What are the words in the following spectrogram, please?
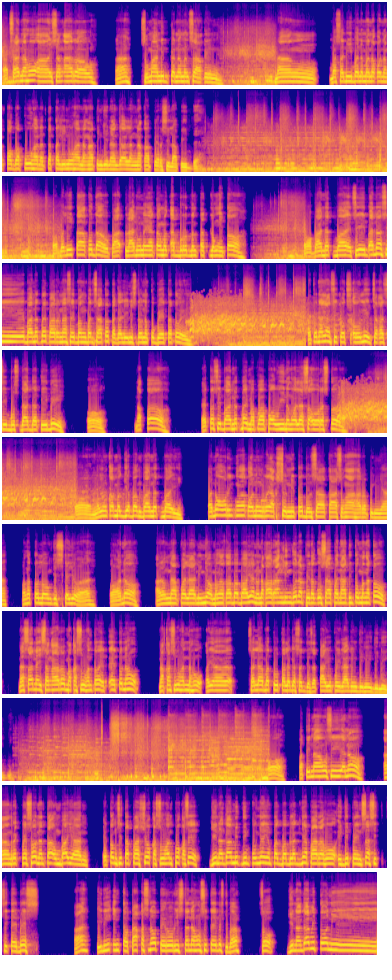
At sana ho ah, isang araw, ah, sumanib ka naman sa akin nang masaniba naman ako ng kagwapuhan at katalinuhan ng ating ginagalang nakaper si Lapid. O, balita ko daw, pa- plano na yatang mag-abroad ng tatlong ito. O, Banat ba, eh, si, ano, si Banat ba, para nasa ibang bansa to, tagalinis daw ng kubeta to eh. Ito na lang si Coach Oli tsaka si Boss Dada TV. Oh. Nako. Ito si Banat Bay mapapauwi nang wala sa oras to. Oh, ngayon ka magyabang Banat Bay. Panoorin ko nga kung anong reaction nito doon sa kaso nga harapin niya. Mga tulonggis kayo ha. O ano? Anong napala ninyo? Mga kababayan, no, nakaraang linggo na pinag-usapan natin tong mga to. Nasa na isang araw makasuhan to. Et, eto na ho. Nakasuhan na ho. Kaya Salamat po talaga sa Diyos at tayo po ay laging dinidinig. Oh, pati na ho si ano, ang request ho ng taong bayan, itong si Tapasio, kasuhan po kasi ginagamit din po niya yung pagbablog niya para ho idepensa si, si Tebes. Ha? Iniintaw, takas na ho, terorista na ho si Tebes, di ba? So, ginagamit to ni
